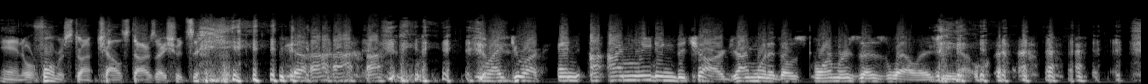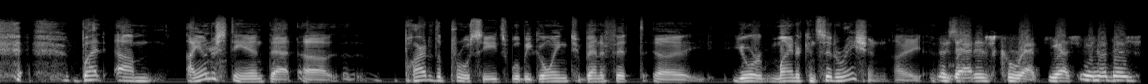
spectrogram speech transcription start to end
and or former star, child stars, I should say. right, you are, and I, am leading the charge. I'm one of those formers as well, as you know. but um, I understand that uh, part of the proceeds will be going to benefit. Uh, your minor consideration. I, is that is correct. Yes, you know, there's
